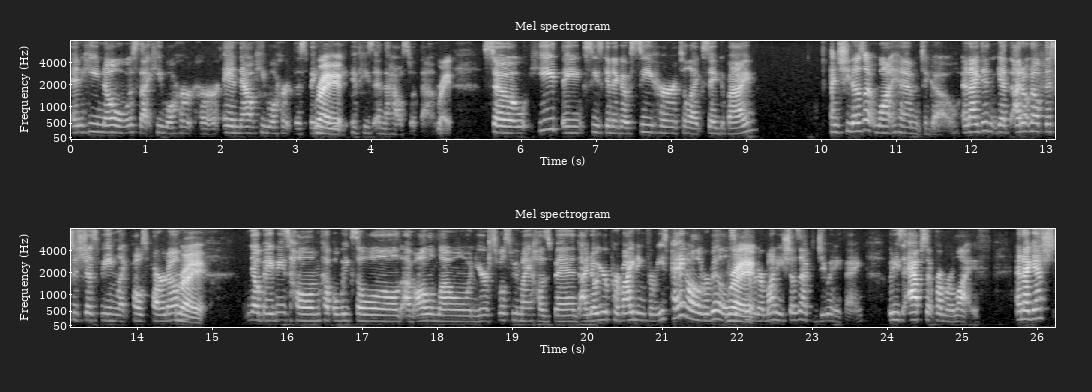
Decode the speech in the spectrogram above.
And he knows that he will hurt her. And now he will hurt this baby Right. if he's in the house with them. Right. So he thinks he's going to go see her to like say goodbye. And she doesn't want him to go. And I didn't get, I don't know if this is just being like postpartum. right. You know, baby's home, couple weeks old. I'm all alone. You're supposed to be my husband. I know you're providing for me. He's paying all of her bills Right. and giving her money. She doesn't have to do anything, but he's absent from her life. And I guess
